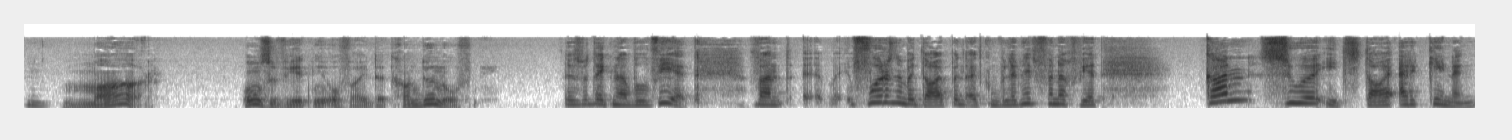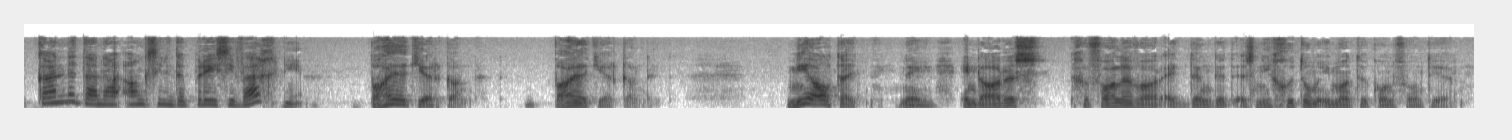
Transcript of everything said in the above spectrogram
Hmm. Maar ons weet nie of hy dit gaan doen of nie. Dis wat ek nou wil weet. Want uh, voor ons nou by daai punt uitkom, wil ek net vinnig weet kan so iets, daai erkenning, kan dit dan daai angs en depressie wegneem? Baie keer kan dit. Baie keer kan dit. Nie altyd nie, nê. Nee. Hmm. En daar is gevalle waar ek dink dit is nie goed om iemand te konfronteer nie.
